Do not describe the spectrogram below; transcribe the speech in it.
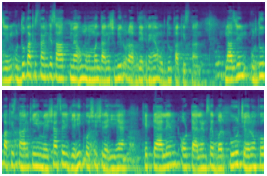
नाजरीन, उर्दू पाकिस्तान के साथ मैं हूँ मोहम्मद दानिशबीर और आप देख रहे हैं उर्दू पाकिस्तान। नाजरीन, उर्दू पाकिस्तान की हमेशा से यही कोशिश रही है कि टैलेंट और टैलेंट से भरपूर चेहरों को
